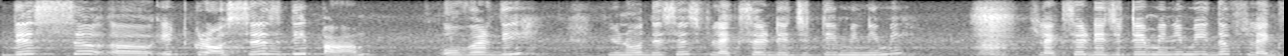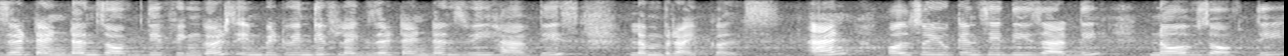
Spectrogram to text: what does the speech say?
this uh, it crosses the palm over the you know this is flexor digiti minimi. Flexor digiti minimi the flexor tendons of the fingers. In between the flexor tendons we have these lumbricals. And also you can see these are the nerves of the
